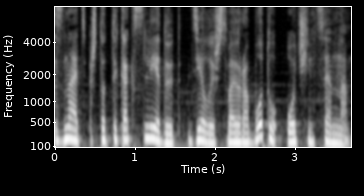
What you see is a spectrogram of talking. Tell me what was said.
Знать, что ты как следует делаешь свою работу, очень ценно.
